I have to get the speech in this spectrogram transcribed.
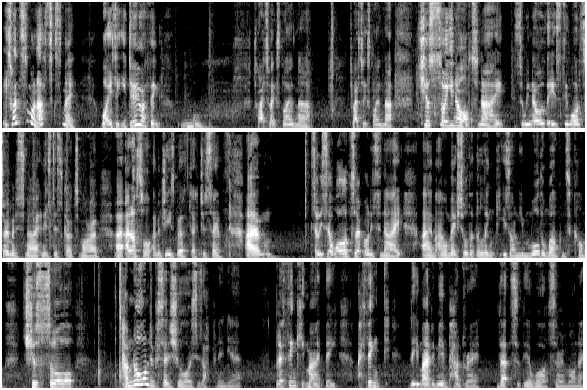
It's when someone asks me, "What is it you do?" I think, Ooh, try to explain that. Try to explain that. Just so you know, tonight, so we know that it's the award ceremony tonight and it's disco tomorrow, uh, and also Emma G's birthday. Just saying. Um, so it's award ceremony tonight. Um, I will make sure that the link is on. You're more than welcome to come. Just so I'm not 100% sure this is happening yet, but I think it might be. I think that it might be me and Padre that's at the award ceremony.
